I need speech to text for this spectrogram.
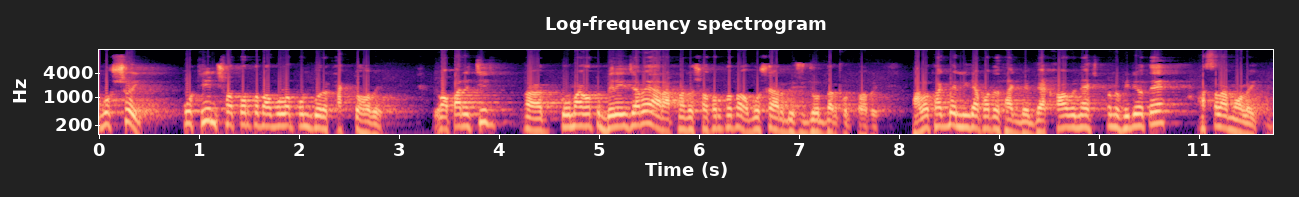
অবশ্যই কঠিন সতর্কতা অবলম্বন করে থাকতে হবে। অপারেচির ক্রমাগত বেড়েই যাবে আর আপনাদের সতর্কতা অবশ্যই আর বেশি জোরদার করতে হবে। ভালো থাকবে নিরাপদে থাকবে দেখা হবে নেক্সট কোনো ভিডিওতে আসসালামু আলাইকুম।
